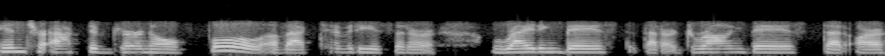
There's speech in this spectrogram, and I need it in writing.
interactive journal full of activities that are writing based, that are drawing based, that are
